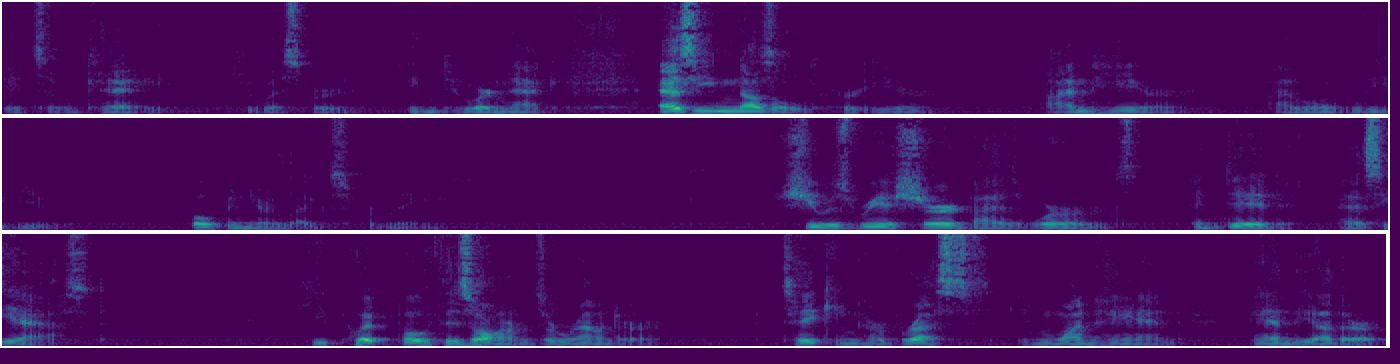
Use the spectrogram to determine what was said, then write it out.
It's okay, he whispered into her neck as he nuzzled her ear. I'm here. I won't leave you. Open your legs for me. She was reassured by his words and did as he asked. He put both his arms around her, taking her breasts in one hand and the other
